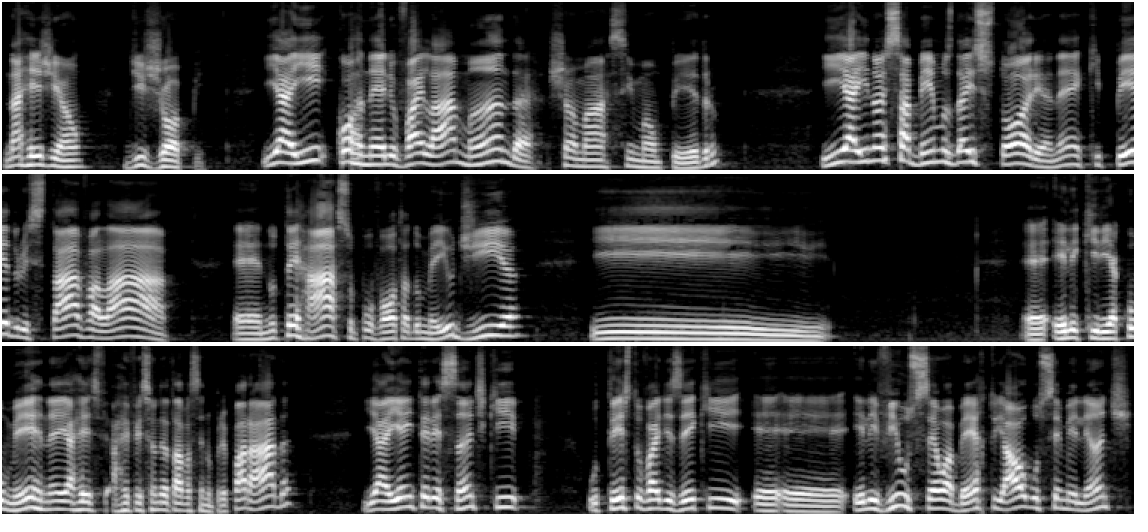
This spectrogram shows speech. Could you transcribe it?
na região de Jope. E aí Cornélio vai lá, manda chamar Simão Pedro, e aí nós sabemos da história, né? Que Pedro estava lá é, no terraço por volta do meio-dia e é, ele queria comer, né? E a, refeição ainda estava sendo preparada. E aí é interessante que o texto vai dizer que é, é, ele viu o céu aberto e algo semelhante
